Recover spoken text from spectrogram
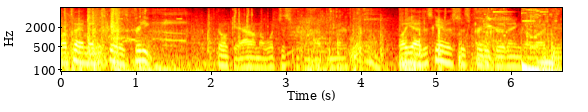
I'll tell you, man, this game is pretty. Okay, I don't know what just freaking happened there. Well, yeah, this game is just pretty good. I ain't gonna lie, dude.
